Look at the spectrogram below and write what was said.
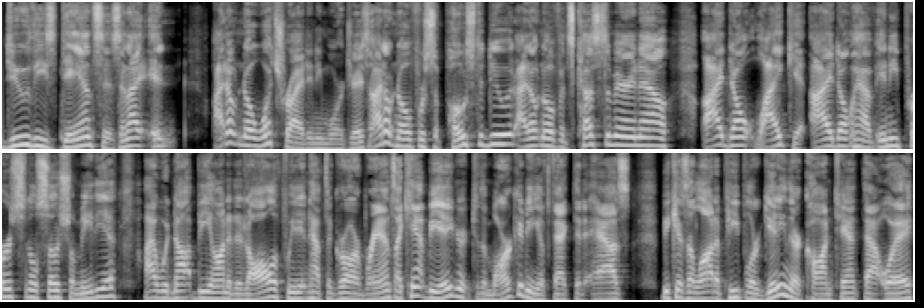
do these dances. And I and I don't know what's right anymore, Jason. I don't know if we're supposed to do it. I don't know if it's customary now. I don't like it. I don't have any personal social media. I would not be on it at all if we didn't have to grow our brands. I can't be ignorant to the marketing effect that it has because a lot of people are getting their content that way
